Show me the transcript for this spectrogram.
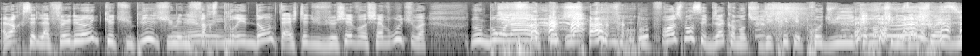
alors que c'est de la feuille de riz que tu plies, tu mets une Eh farce oui. pourrie dedans, que t'as acheté du vieux chèvre chavroux, tu vois. Donc bon, là, euh, là- Franchement, c'est bien comment tu décris tes produits, comment tu les as choisis.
